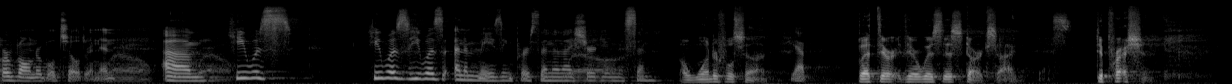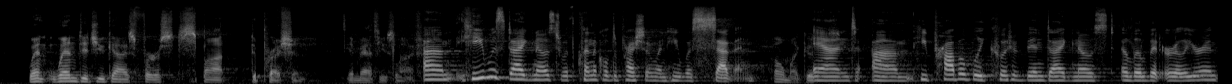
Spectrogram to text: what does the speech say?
for vulnerable children. And wow. Um, wow. he, was, he, was, he was an amazing person, and wow. I sure do miss him. A wonderful son. Yep. But there, there was this dark side depression. When, when did you guys first spot depression in Matthew's life? Um, he was diagnosed with clinical depression when he was seven. Oh, my goodness. And um, he probably could have been diagnosed a little bit earlier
